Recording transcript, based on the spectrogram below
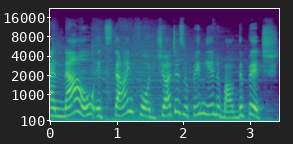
And now it's time for judges' opinion about the pitch.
